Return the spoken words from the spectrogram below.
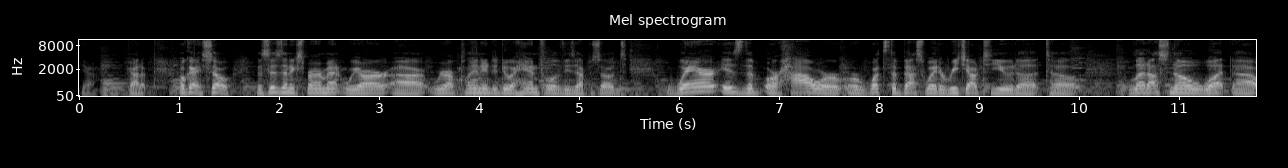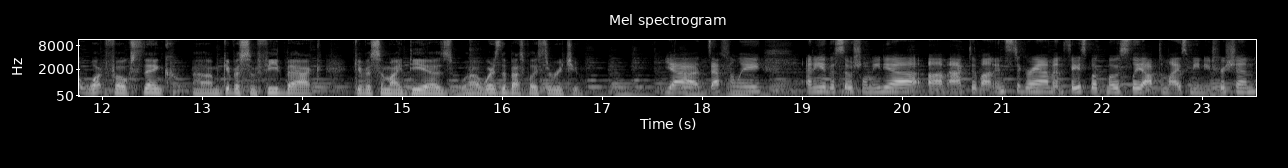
Yeah, got it. Okay, so this is an experiment. We are uh, we are planning to do a handful of these episodes. Where is the or how or, or what's the best way to reach out to you to to let us know what uh, what folks think. Um, give us some feedback. Give us some ideas. Uh, where's the best place to reach you? Yeah, definitely. Any of the social media, um, active on Instagram and Facebook mostly, Optimize Me Nutrition.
